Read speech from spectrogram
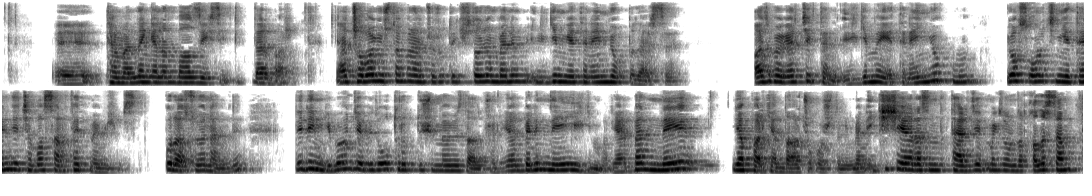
E, temelden gelen bazı eksiklikler var. Yani çaba göstermeyen çocuk da işte hocam benim ilgim yeteneğim yok bu derse. Acaba gerçekten ilgin ve yeteneğin yok mu? Yoksa onun için yeterince çaba sarf etmemiş misin? Burası önemli. Dediğim gibi önce bir de oturup düşünmemiz lazım. Şöyle, yani benim neye ilgim var? Yani ben neye yaparken daha çok hoşlanıyorum? Yani iki şey arasında tercih etmek zorunda kalırsam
